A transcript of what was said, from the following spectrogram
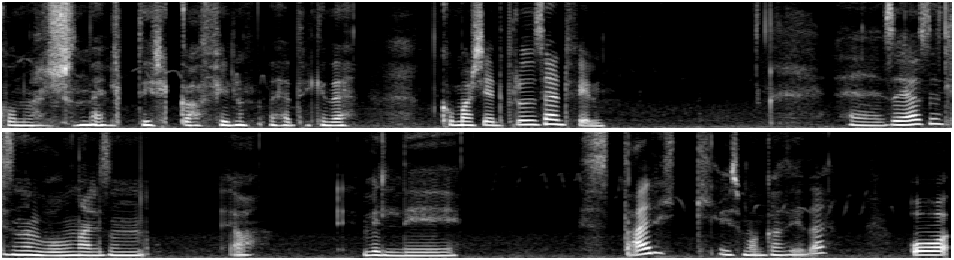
konvensjonelt dyrka film. Det heter ikke det. Kommersielt produsert film. Eh, så jeg syns liksom den volden er litt sånn ja, veldig sterk, hvis man kan si det. Og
